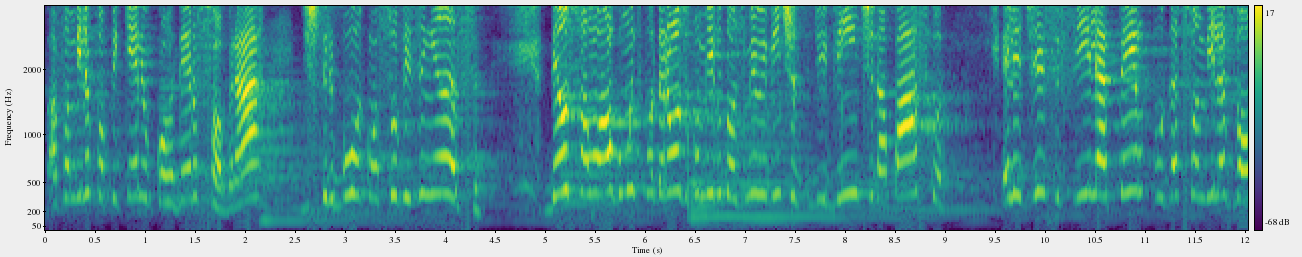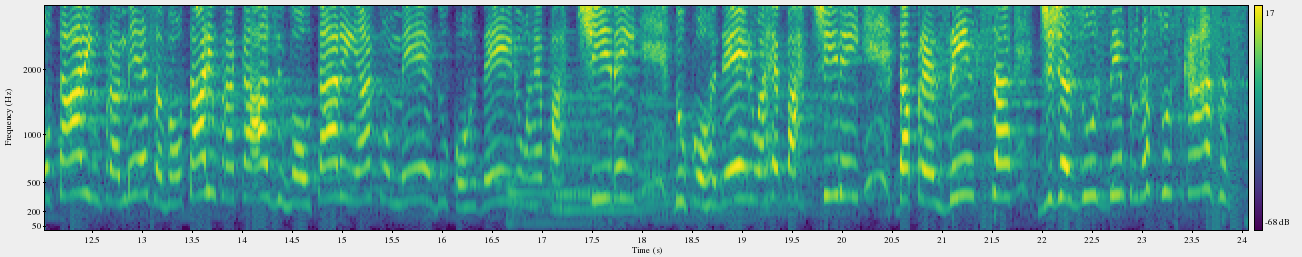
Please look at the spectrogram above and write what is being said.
a família for pequena e o cordeiro sobrar, distribua com a sua vizinhança. Deus falou algo muito poderoso comigo em 2020 na Páscoa. Ele disse: Filha, é tempo das famílias voltarem para a mesa, voltarem para casa e voltarem a comer do cordeiro, a repartirem do cordeiro, a repartirem da presença de Jesus dentro das suas casas.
